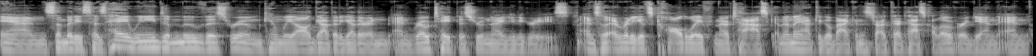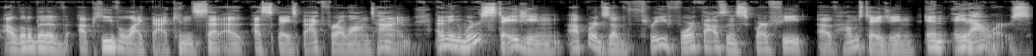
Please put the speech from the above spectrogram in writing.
and somebody says, hey, we need to move this room. Can we all gather together and, and rotate this room 90 degrees? And so everybody gets called away from their task and then they have to go back and start their task all over again. And a little bit of up upheaval like that can set a, a, space back for a long time. And I mean, we're staging upwards of three, 4,000 square feet of home staging in eight hours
